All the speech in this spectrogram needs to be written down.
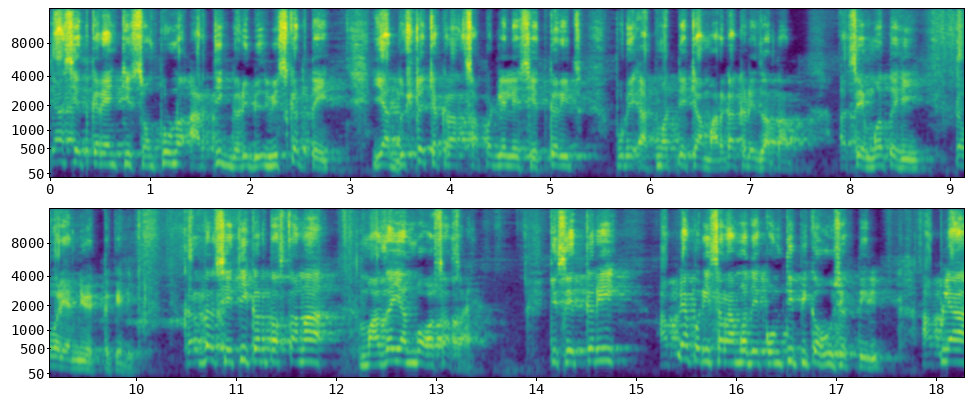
त्या शेतकऱ्यांची संपूर्ण आर्थिक घडी विस्कटते. या दुष्टचक्रात सापडलेले शेतकरीच पुढे आत्महत्येच्या मार्गाकडे जातात असे मतही तवर यांनी व्यक्त केले. खरं तर शेती करत असताना माझाही अनुभव असाच आहे की शेतकरी आपल्या परिसरामध्ये कोणती पिकं होऊ शकतील? आपल्या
